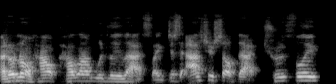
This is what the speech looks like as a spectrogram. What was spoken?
I don't know how, how long would they last? Like, just ask yourself that truthfully.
